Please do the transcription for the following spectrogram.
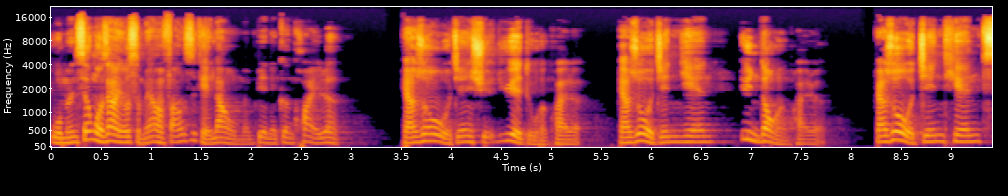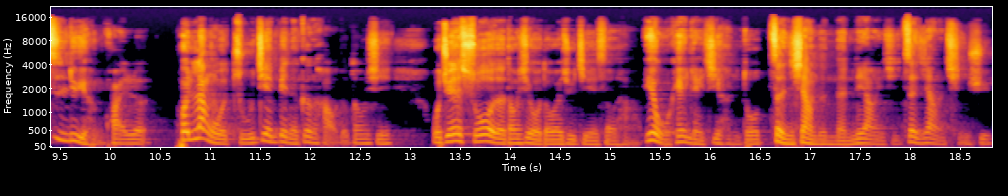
我们生活上有什么样的方式可以让我们变得更快乐？比方说，我今天学阅读很快乐；，比方说，我今天运动很快乐；，比方说，我今天自律很快乐。会让我逐渐变得更好的东西，我觉得所有的东西我都会去接受它，因为我可以累积很多正向的能量以及正向的情绪。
